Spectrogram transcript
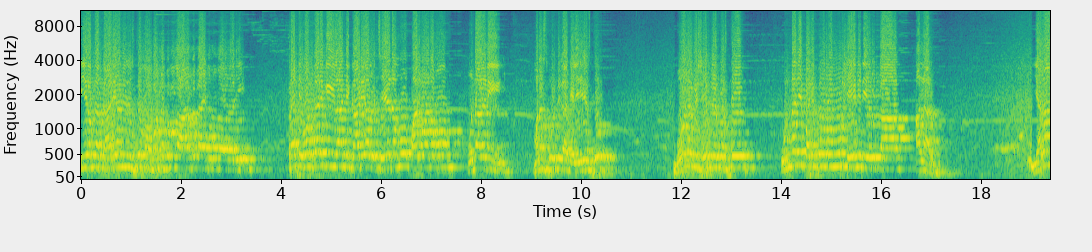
ఈ యొక్క కార్యాన్ని చూస్తే మహోన్నతముగా ఆనందదాయకముగా ఉన్నది. ప్రతి ఒక్కరికి ఇలాంటి కార్యాలు చేయడము పాల్గొనడము ఉండాలని మనస్ఫూర్తిగా తెలియజేస్తూ బోధ విషయంలోకి వస్తే ఉన్నది పరిపూర్ణము లేనిది ఎరుగా అన్నారు. ఎలా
